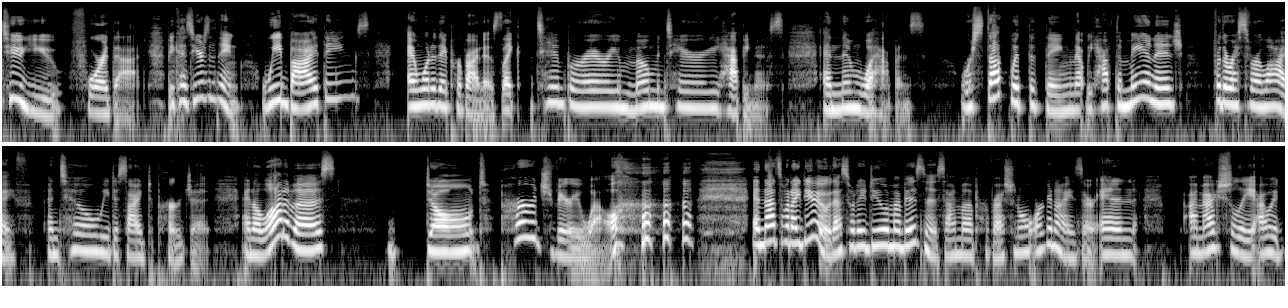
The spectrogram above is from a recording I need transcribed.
to you, for that. Because here's the thing we buy things and what do they provide us? Like temporary, momentary happiness. And then what happens? We're stuck with the thing that we have to manage for the rest of our life until we decide to purge it. And a lot of us don't purge very well. and that's what I do. That's what I do in my business. I'm a professional organizer. And I'm actually, I would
